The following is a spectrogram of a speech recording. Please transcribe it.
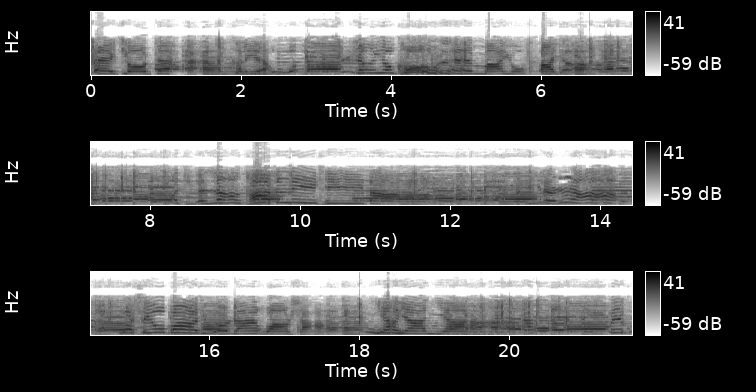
再叫战，可怜我人有口来马有发呀。我巨狼他的力气大，你儿啊，我十有八九要染黄沙。娘呀娘，为顾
